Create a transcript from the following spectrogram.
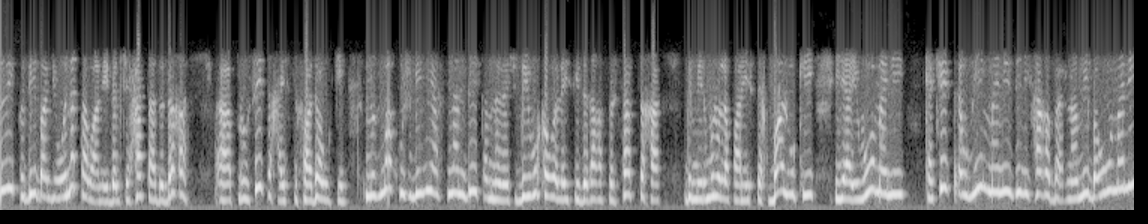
دوی په دې باندې ونه توانېدل چې حتی د دغه پروسې څخه استفاده وکړي نو زما خوشبینی اصلا دې تم نه چې دوی وکولای شي دغه فرصت څخه د میرمنو لپاره استقبال وکړي یا یې ومني کچېرته وی منی ځینې هغه برنامه به ومني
